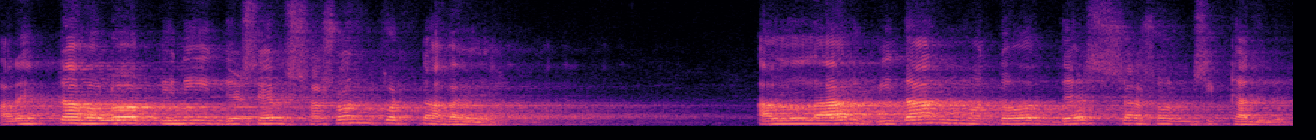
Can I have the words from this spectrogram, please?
আর একটা হলো তিনি দেশের শাসন শাসনকর্তা হয়ে আল্লাহর বিধান মতো দেশ শাসন শিক্ষা দিবেন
